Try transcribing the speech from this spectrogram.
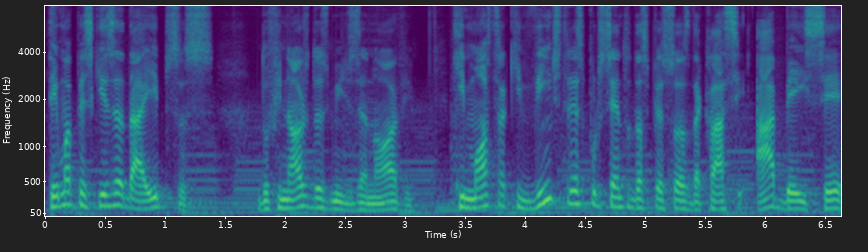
Tem uma pesquisa da Ipsos do final de 2019 que mostra que 23% das pessoas da classe A, B e C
